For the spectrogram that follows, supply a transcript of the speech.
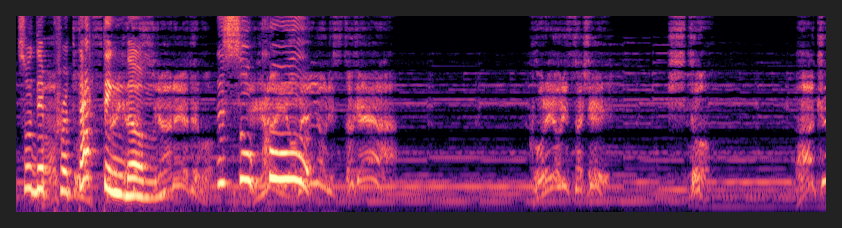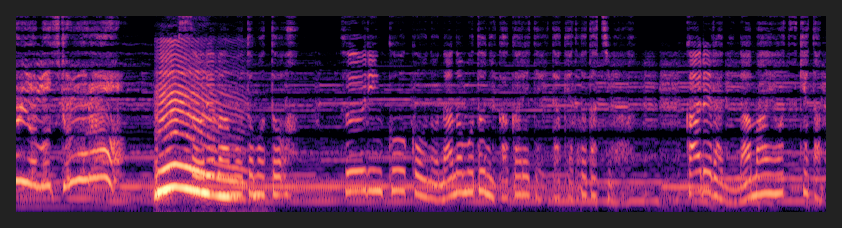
So they're protecting 知 them. らねえでも That's so 被害を出 cool. んようにしとけこれより先人悪意を持ち込む者それはも Mm. ともと風林高校の名のもとに書かれていたけどたちが彼らに名前を付けたの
